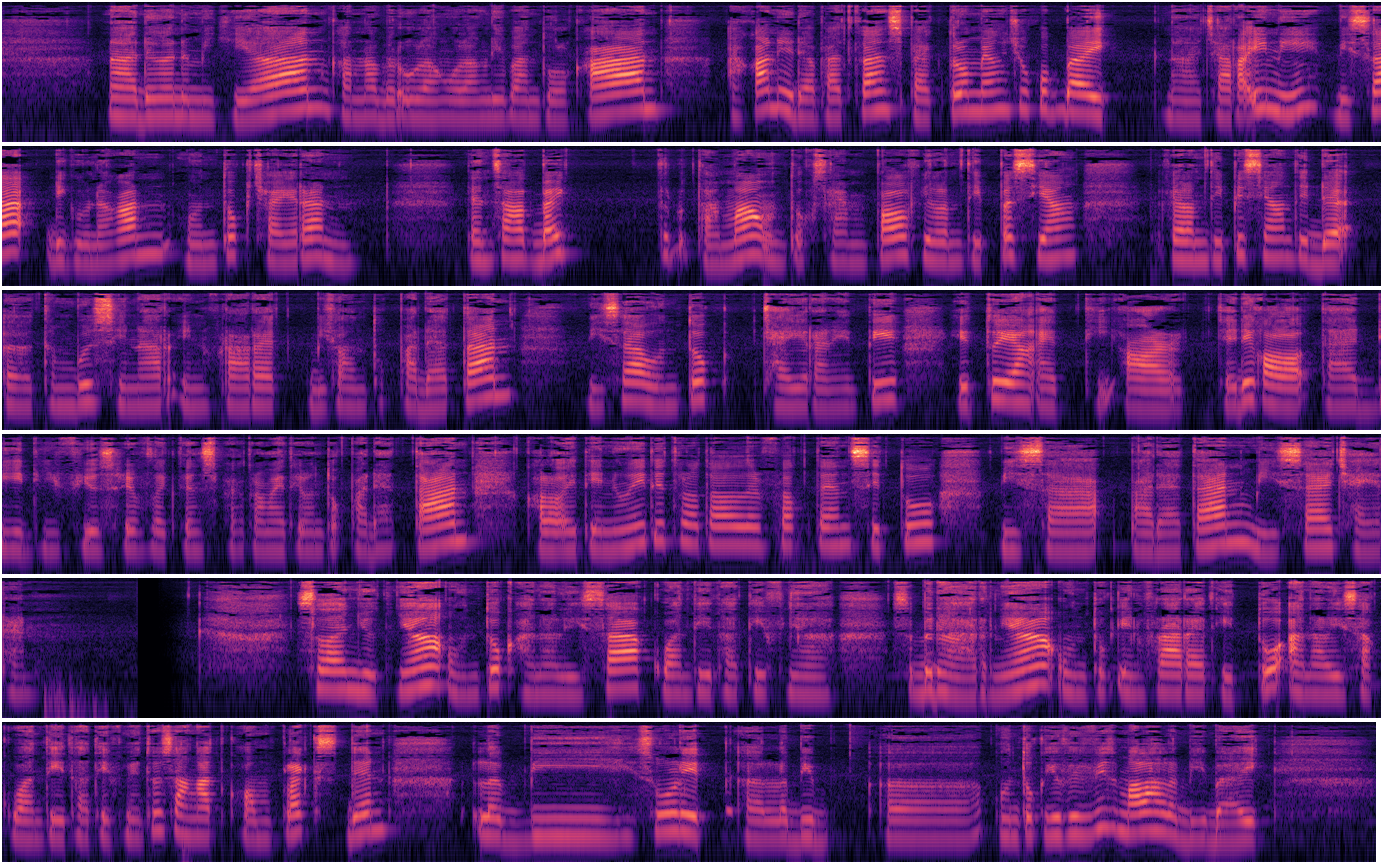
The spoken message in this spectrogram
Nah, dengan demikian, karena berulang-ulang dipantulkan, akan didapatkan spektrum yang cukup baik. Nah, cara ini bisa digunakan untuk cairan dan sangat baik terutama untuk sampel film tipis yang film tipis yang tidak uh, tembus sinar infrared. Bisa untuk padatan bisa untuk cairan itu itu yang ATR jadi kalau tadi diffuse reflectance spectrometry untuk padatan kalau attenuated total reflectance itu bisa padatan bisa cairan Selanjutnya untuk analisa kuantitatifnya. Sebenarnya untuk infrared itu analisa kuantitatifnya itu sangat kompleks dan lebih sulit, uh, lebih uh, untuk UVV malah lebih baik.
